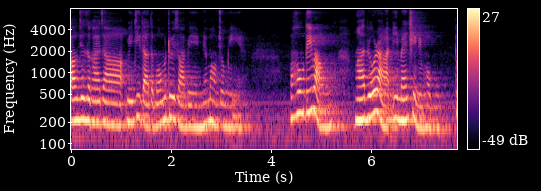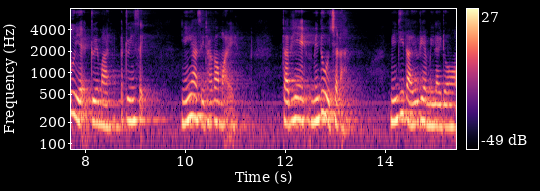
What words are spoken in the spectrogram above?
ကောင်းချင်းစကားကြောင့်မင်းကြည့်တာသဘောမတွေ့စွာပင်မျက်မှောင်ကျုံမိရင်မဟုတ်သေးပါဘူးငါပြောတာကပြင်ပန်းချင်နေမဟုတ်ဘူးသူ့ရဲ့အတွင်းမှာအတွင်းစိတ်ငင်းရစိတ်ထားကောက်ပါတယ်ဒါဖြင့်မင်းသူ့ကိုချစ်လားမင်းကြီးတာရုတ်တရက်မေးလိုက်တော့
